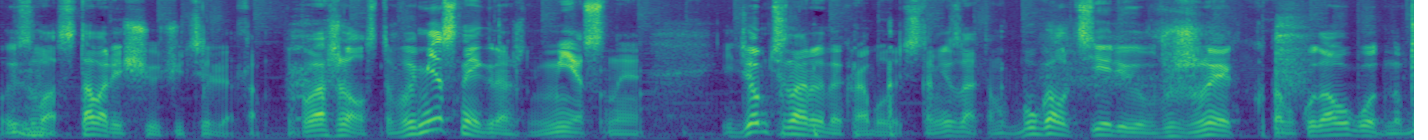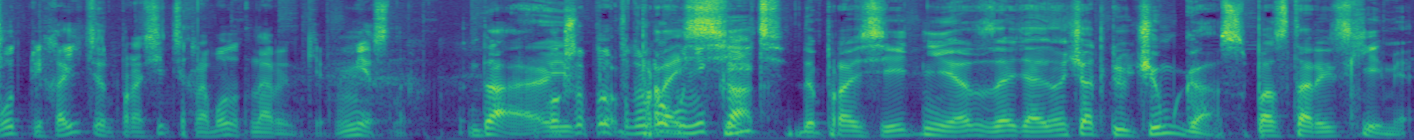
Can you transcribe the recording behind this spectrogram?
из вас, товарищи учителя? Там, пожалуйста, вы местные граждане? Местные. Идемте на рынок работать, там, не знаю, там, в бухгалтерию, в ЖЭК, там, куда угодно. Будут приходить и просить их работать на рынке, местных. Да, Потому и что по- просить, никак. да просить нет, знаете, а иначе отключим газ по старой схеме.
